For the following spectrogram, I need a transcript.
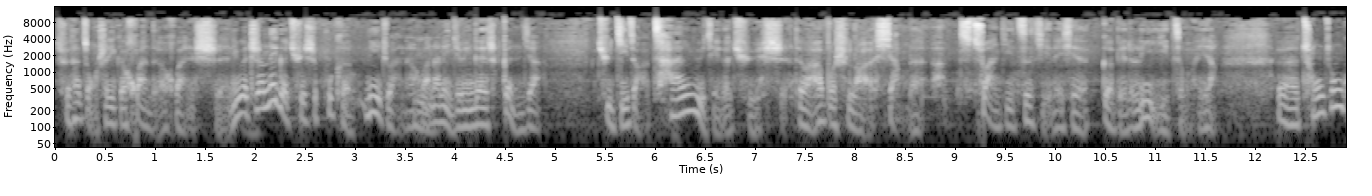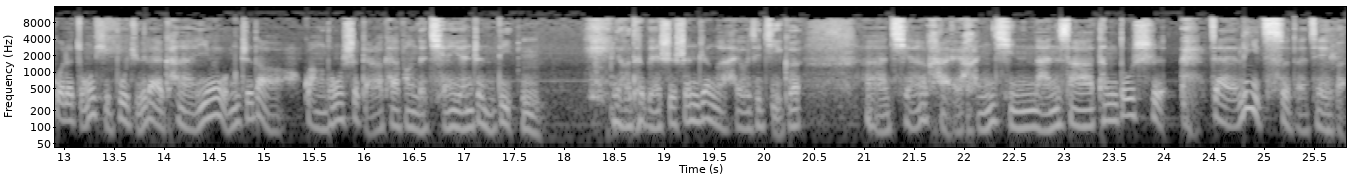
所以它总是一个患得患失。因为知道那个趋势不可逆转的话，那你就应该是更加。去及早参与这个趋势，对吧？而不是老想着算计自己那些个别的利益怎么样？呃，从中国的总体布局来看，因为我们知道广东是改革开放的前沿阵地，嗯，然后特别是深圳啊，还有这几个，呃，前海、横琴、南沙，他们都是 在历次的这个，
